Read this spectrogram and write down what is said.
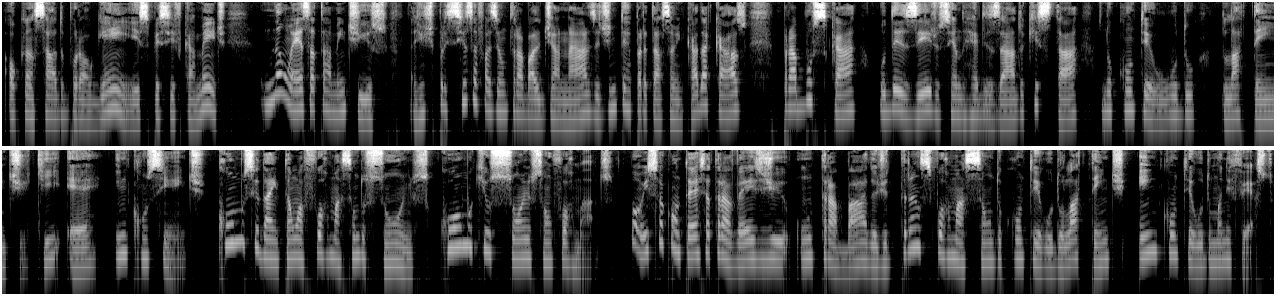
alcançado por alguém especificamente? Não é exatamente isso. A gente precisa fazer um trabalho de análise, de interpretação em cada caso, para buscar o desejo sendo realizado que está no conteúdo latente, que é inconsciente. Como se dá então a formação dos sonhos? Como que os sonhos são formados? Bom, isso acontece através de um trabalho de transformação do conteúdo latente em conteúdo manifesto.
